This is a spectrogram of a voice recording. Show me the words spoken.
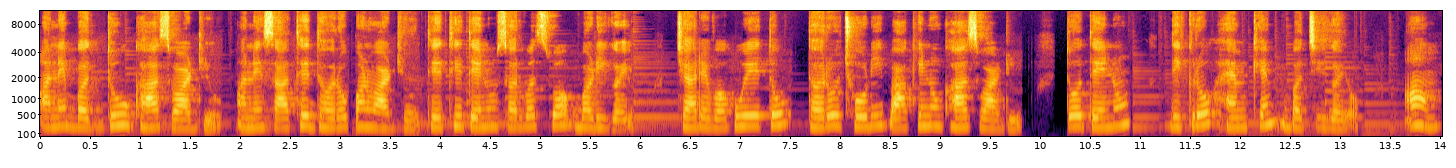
અને બધું ઘાસ વાઢ્યું અને સાથે ધરો પણ વાઢ્યો. તેથી તેનું સર્વસ્વ બળી ગયું. જ્યારે વહુએ તો ધરો છોડી બાકીનું ઘાસ વાઢ્યું, તો તેનો દીકરો હેમખેમ બચી ગયો. આમ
